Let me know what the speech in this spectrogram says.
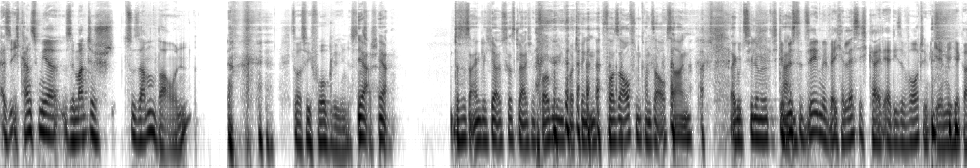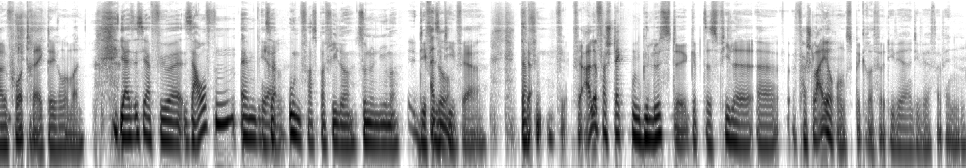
Also ich kann es mir semantisch zusammenbauen. Sowas wie vorglühen ist das Ja, wahrscheinlich. ja. Das ist eigentlich, ja, ist das gleiche. Vorglühen, vortrinken, vorsaufen kannst du auch sagen. Da gibt's viele Ihr Möglichkeiten. müsstet sehen, mit welcher Lässigkeit er diese Worte, die er mir hier gerade vorträgt, der junge Mann. Ja, es ist ja für Saufen ähm, gibt's ja. Ja. unfassbar viele Synonyme. Definitiv, ja. Dafür, Für, für alle versteckten Gelüste gibt es viele äh, Verschleierungsbegriffe, die wir, die wir verwenden.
